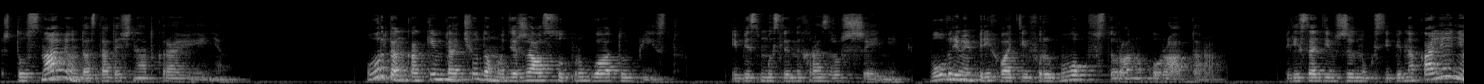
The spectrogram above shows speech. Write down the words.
что с нами он достаточно откровенен. Уортон каким-то чудом удержал супругу от убийств. И бессмысленных разрушений, вовремя перехватив рыбок в сторону куратора. Пересадив жену к себе на колени,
